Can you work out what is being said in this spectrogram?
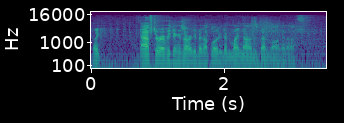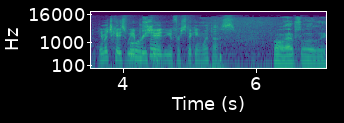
like, after everything has already been uploaded, it might not have been long enough. In which case, we What appreciate you for sticking with us. Oh, absolutely.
